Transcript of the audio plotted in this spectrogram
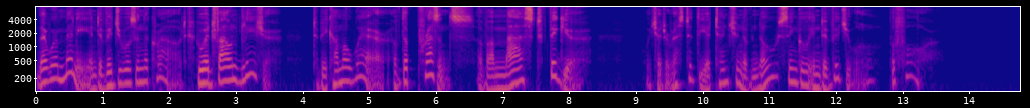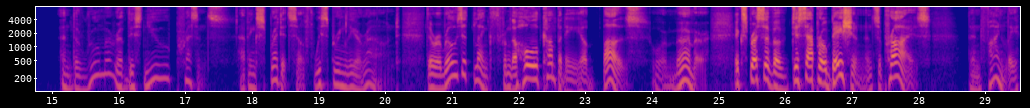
there were Many individuals in the crowd Who had found leisure to become aware Of the presence of a masked figure Which had arrested the attention of no single individual before. And the rumour of this new presence Having spread itself whisperingly around, There arose at length from the whole company A buzz or murmur, expressive of Disapprobation and surprise, then finally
